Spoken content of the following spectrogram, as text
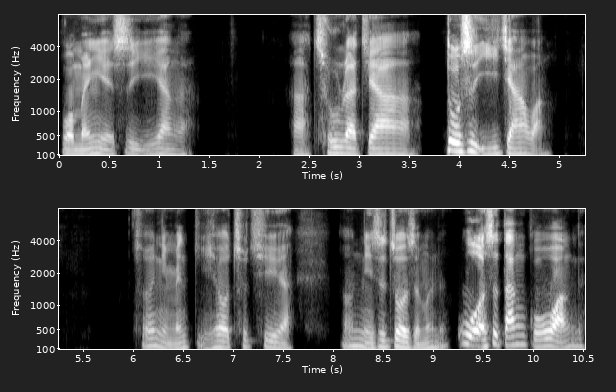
我们也是一样啊。啊，出了家都是宜家王，所以你们以后出去啊，哦，你是做什么的？我是当国王的。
